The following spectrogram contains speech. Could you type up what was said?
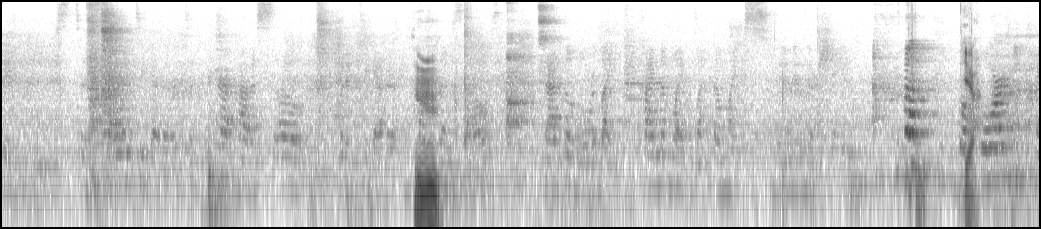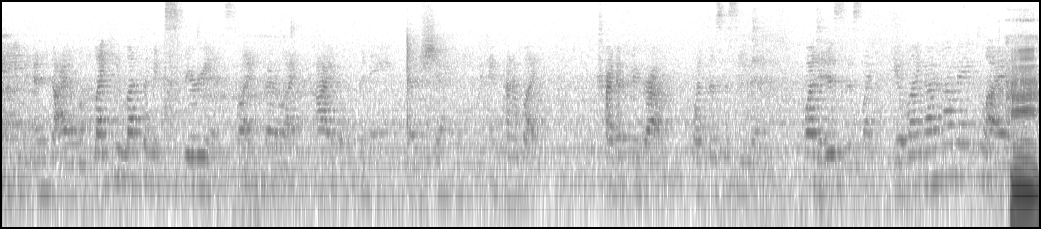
fig leaves, to sew it together, to figure out how to sew, put it together, and Mm. help themselves. That the Lord like kind of like let them like swim in their shame Yeah. before he came and dialogue. Like he let them experience like their like eye opening, their shame, and kind of like try to figure out what does this even, what is this like feeling I'm having, like Mm,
